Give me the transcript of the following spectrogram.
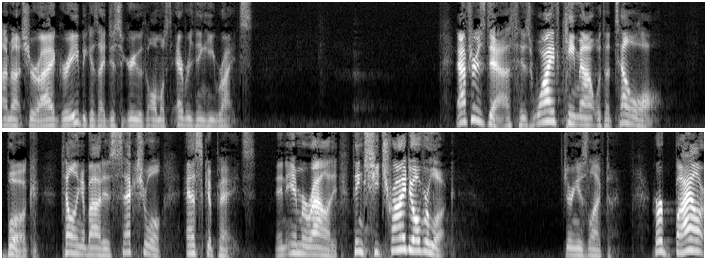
I'm not sure I agree because I disagree with almost everything he writes. After his death, his wife came out with a tell all book telling about his sexual escapades and immorality, things she tried to overlook during his lifetime. Her bio-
